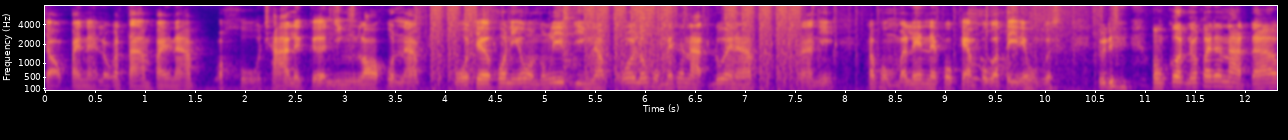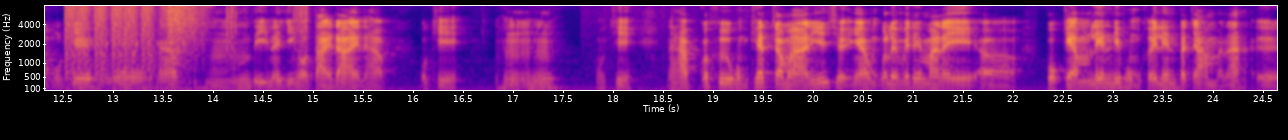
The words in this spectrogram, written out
จอกไปไหนเราก็ตามไปนะครับโอ้โหช้าเหลือเกินยิ่งล่อคนนะครับโอ้เจอคนนี้ผมต้องรีบยิงนะครับโอ้ยแล้วผมไม่ถนัดด้วยนะครับขนาดนี้ถ้าผมมาเล่นในโปรแกรมปกติเนี่ยผมก็ ดูดิ ผมกดไม่ค่อยถนัดนะครับ โอเค โอ้นะครับดีนะยิงเขาตายได้นะครับ โอเค อือหืออือหือโอเค นะครับ ก็คือผมแค่จะมาอันนี้เฉยไง ผมก็เลยไม่ได้มาในเอ่อโปรแกรมเล่นที่ผมเคยเล่นประจำอะนะ เออ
